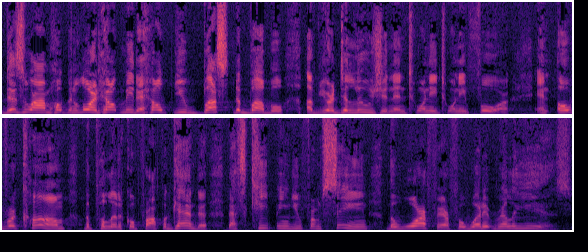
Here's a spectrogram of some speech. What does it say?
This is why I'm hoping, Lord, help me to help you bust the bubble of your delusion in 2024 and overcome the political propaganda that's keeping you from seeing the warfare for what it really is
